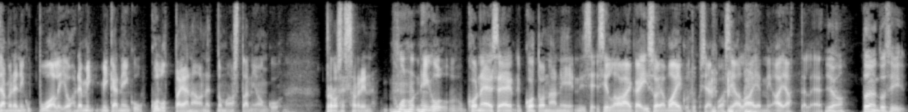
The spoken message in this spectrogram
tämmöinen niin kuin puolijohde, mi- mikä niin kuin kuluttajana on, että mä ostan jonkun prosessorin mun niin kuin koneeseen kotona, niin, niin sillä on aika isoja vaikutuksia, kun asiaa laajemmin ajattelee. Että- Joo, toi on tosi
